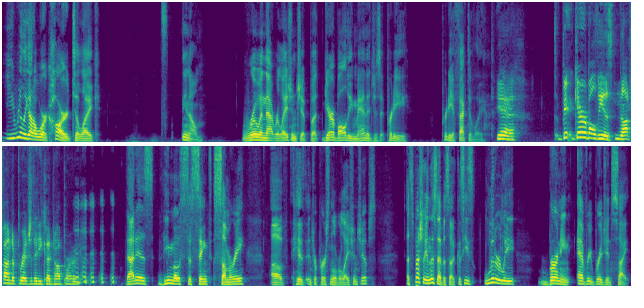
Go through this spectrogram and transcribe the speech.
You really got to work hard to, like, you know, ruin that relationship, but Garibaldi manages it pretty, pretty effectively. Yeah. B- Garibaldi has not found a bridge that he could not burn. That is the most succinct summary of his interpersonal relationships. especially in this episode, because he's literally burning every bridge in sight.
